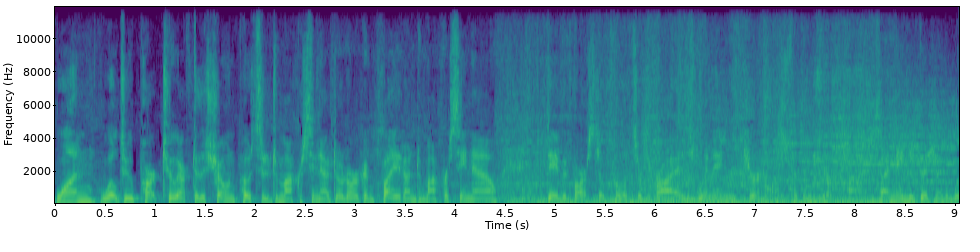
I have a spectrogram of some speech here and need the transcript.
one. We'll do part two after the show and post it at democracynow.org and play it on Democracy Now! David Barstow, Pulitzer Prize winning journalist for the New York Times. I'm Amy Goodman.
